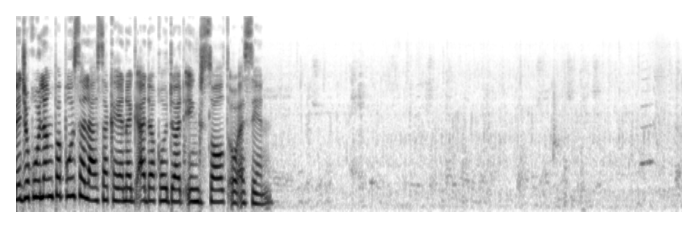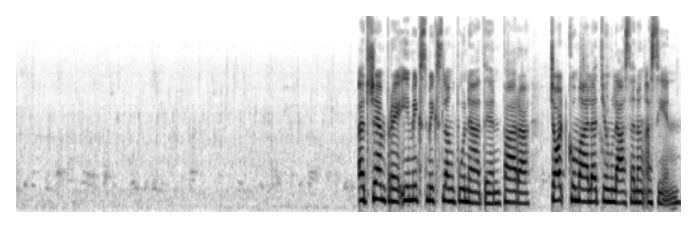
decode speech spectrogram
Medyo kulang pa po sa lasa kaya nag-add ako dot ink salt o asin. At syempre, i-mix-mix lang po natin para dot kumalat yung lasa ng asin.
